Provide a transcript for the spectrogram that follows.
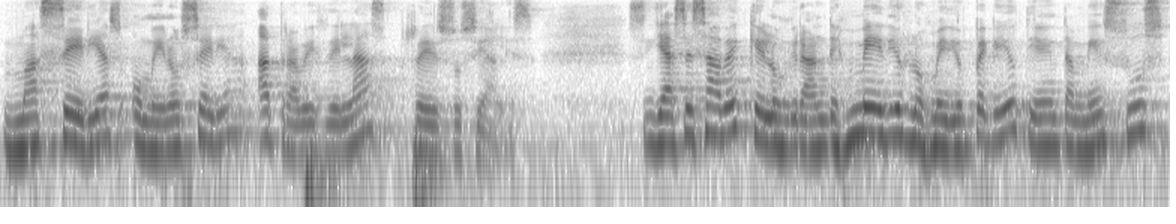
más serias o menos serias a través de las redes sociales. Ya se sabe que los grandes medios, los medios pequeños, tienen también sus,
